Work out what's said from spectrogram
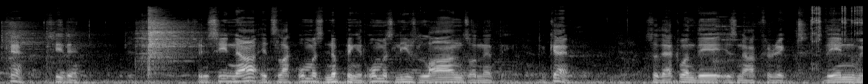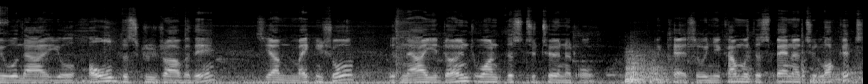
Okay, see there. So you see now it's like almost nipping. It almost leaves lines on that thing. Okay. So that one there is now correct. Then we will now, you'll hold the screwdriver there. See, I'm making sure because now you don't want this to turn at all. Okay, so when you come with the spanner to lock it,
